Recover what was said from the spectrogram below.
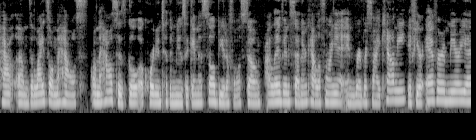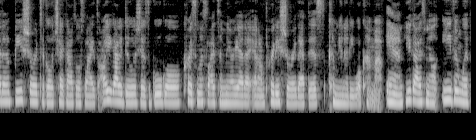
house um, the lights on the house on the houses go according to the music and it's so beautiful so i live in southern california in riverside county if you're ever in Murrieta be sure to go check out those lights all you got to do is just google christmas lights in Murrieta and i'm pretty sure that this community will come up and you guys know even with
